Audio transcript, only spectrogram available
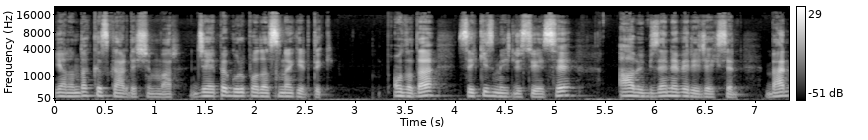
Yanımda kız kardeşim var. CHP grup odasına girdik. Odada 8 meclis üyesi abi bize ne vereceksin? Ben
